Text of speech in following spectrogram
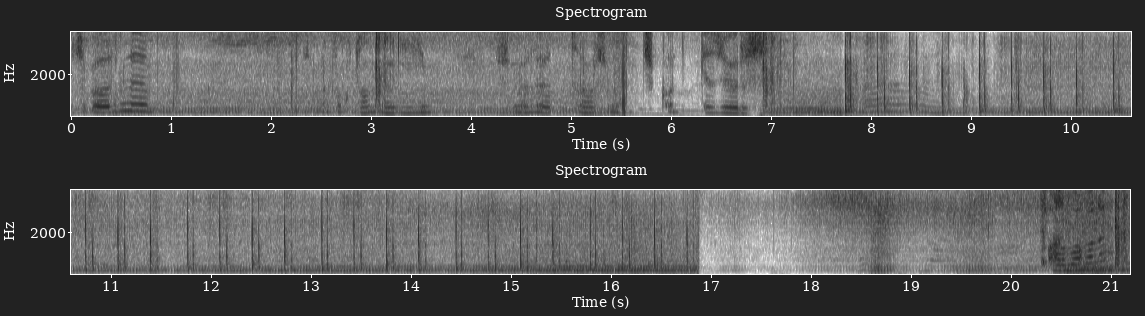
Ay çıkardım. Şimdi çoktan giyeyim. Şöyle tavşan çıkartıp geziyoruz. Arabama ne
